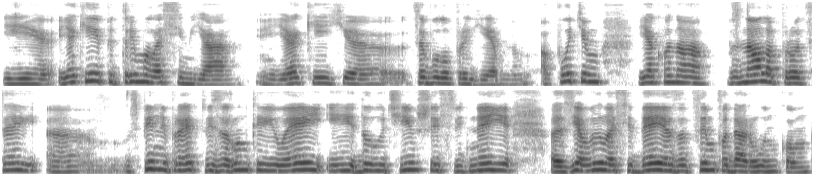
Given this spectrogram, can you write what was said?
І як її підтримала сім'я, і як їй е, це було приємно. А потім, як вона знала про цей е, спільний проєкт Візерунки UA і, долучившись, від неї е, з'явилась ідея за цим подарунком.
